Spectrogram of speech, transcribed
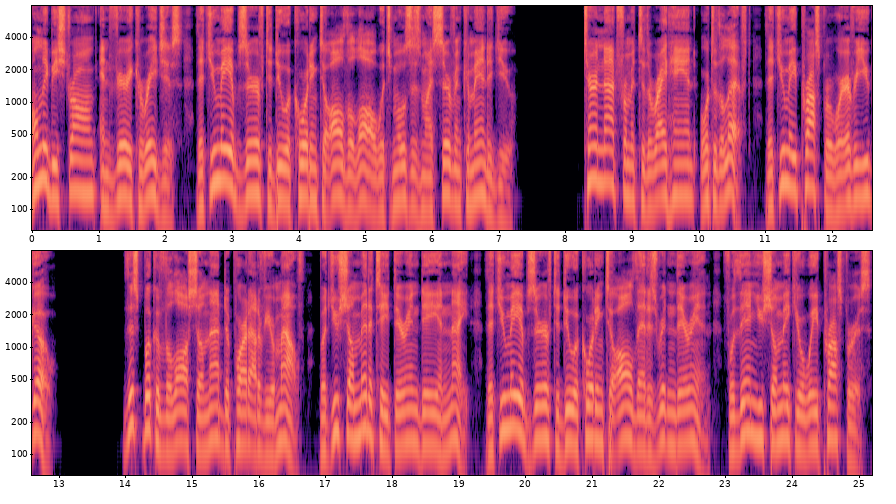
Only be strong and very courageous, that you may observe to do according to all the law which Moses my servant commanded you. Turn not from it to the right hand or to the left, that you may prosper wherever you go. This book of the law shall not depart out of your mouth, but you shall meditate therein day and night, that you may observe to do according to all that is written therein, for then you shall make your way prosperous,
